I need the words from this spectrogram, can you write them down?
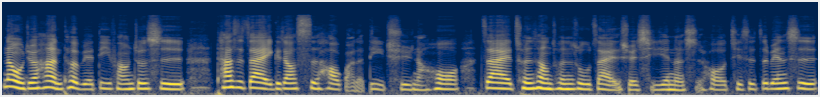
那我觉得它很特别的地方，就是它是在一个叫四号馆的地区。然后在村上春树在学期间的时候，其实这边是。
